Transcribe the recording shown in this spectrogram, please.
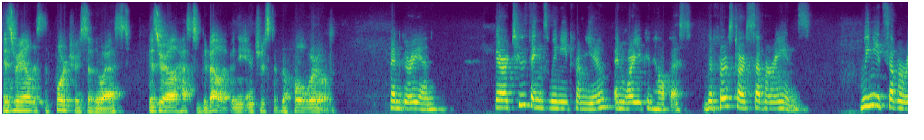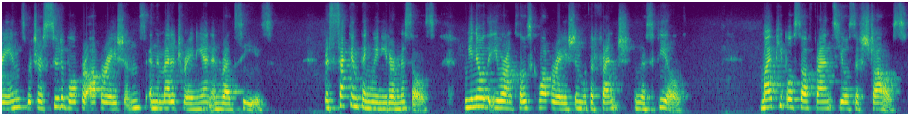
Israel is the fortress of the West. Israel has to develop in the interest of the whole world. Ben Gurion, there are two things we need from you and where you can help us. The first are submarines. We need submarines which are suitable for operations in the Mediterranean and Red Seas. The second thing we need are missiles. We know that you are in close cooperation with the French in this field. My people saw Franz Josef Strauss.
